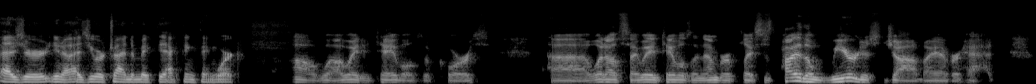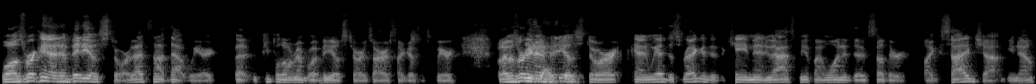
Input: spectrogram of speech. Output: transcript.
as you're you know as you were trying to make the acting thing work. Oh well, I waited tables, of course. Uh, what else? I waited tables a number of places. Probably the weirdest job I ever had. Well, I was working at a video store. That's not that weird, but people don't remember what video stores are, so I guess it's weird. But I was working These at a video store, and we had this regular that came in who asked me if I wanted this other like side job, you know.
